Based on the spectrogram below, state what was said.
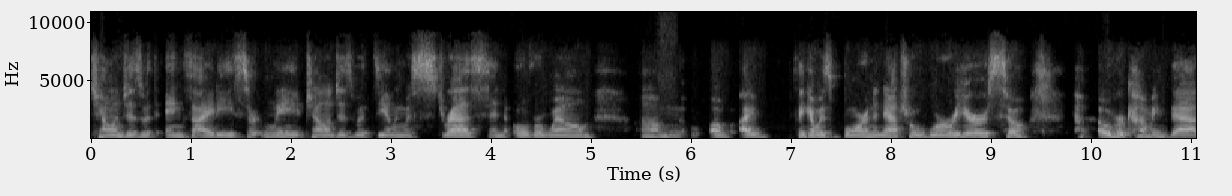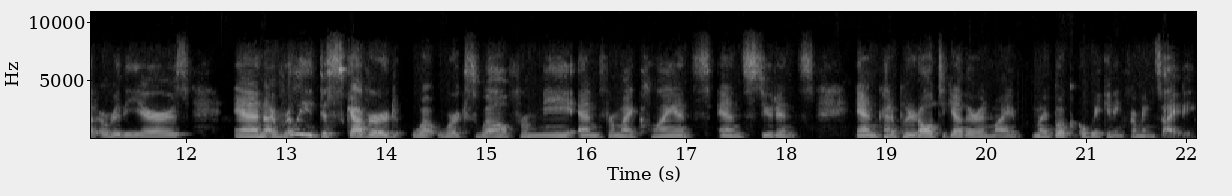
challenges with anxiety, certainly challenges with dealing with stress and overwhelm. Um, I think I was born a natural worrier, so overcoming that over the years. And I really discovered what works well for me and for my clients and students, and kind of put it all together in my my book, Awakening from Anxiety.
